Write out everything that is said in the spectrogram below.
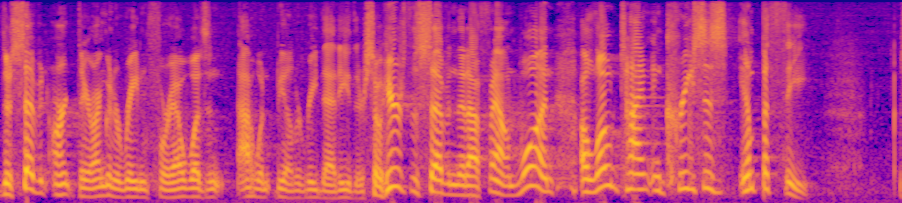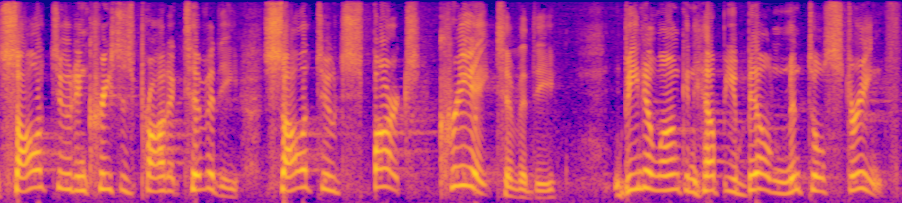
the seven aren't there. I'm going to read them for you. I wasn't, I wouldn't be able to read that either. So here's the seven that I found. One, alone time increases empathy. Solitude increases productivity. Solitude sparks creativity. Being alone can help you build mental strength.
